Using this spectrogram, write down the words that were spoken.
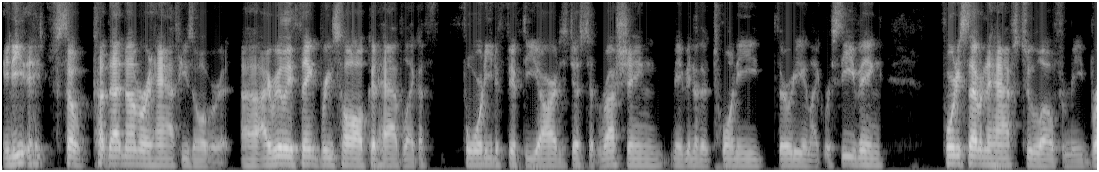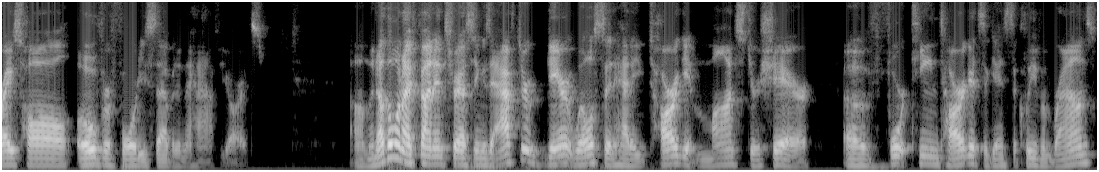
And he, so cut that number in half. He's over it. Uh, I really think Breece Hall could have like a 40 to 50 yards just at rushing, maybe another 20, 30 in like receiving. 47 and a half is too low for me. Bryce Hall over 47 and a half yards. Um, another one I found interesting is after Garrett Wilson had a target monster share of 14 targets against the Cleveland Browns,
